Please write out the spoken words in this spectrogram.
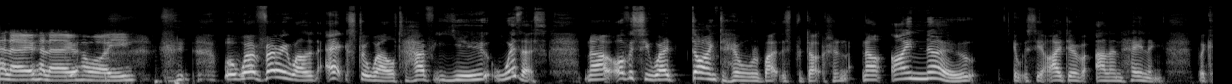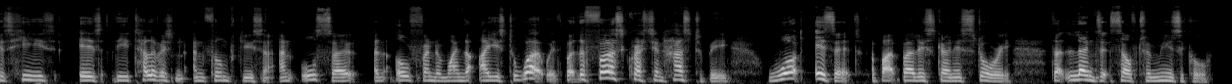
Hello, hello. How are you? well, we're very well and extra well to have you with us. Now, obviously, we're dying to hear all about this production. Now, I know it was the idea of Alan Hayling because he is the television and film producer and also an old friend of mine that I used to work with. But the first question has to be what is it about Berlusconi's story that lends itself to a musical?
